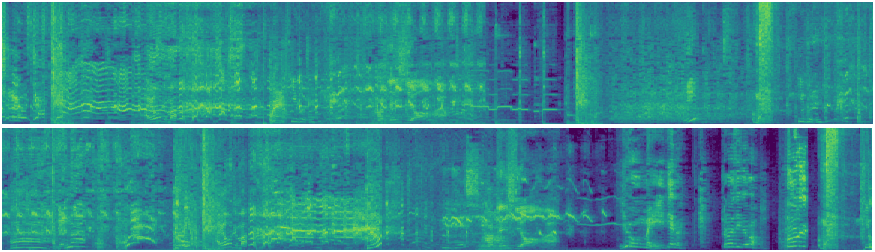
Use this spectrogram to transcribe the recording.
这家伙！哎呦我的妈！有人。啊，真香！哎 啊，人呢？哎呦我的妈！你别笑。啊，真香！哎呀！又没电了，抓东西给我。有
